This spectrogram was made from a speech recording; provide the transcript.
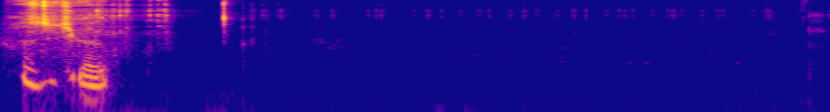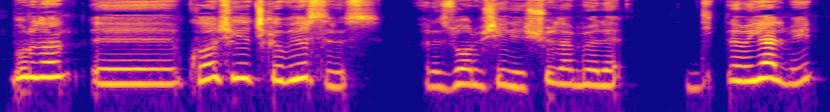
Hızlıca çıkalım. Buradan eee kolay bir şekilde çıkabilirsiniz. Hani zor bir şey değil. Şuradan böyle dikleme gelmeyin.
